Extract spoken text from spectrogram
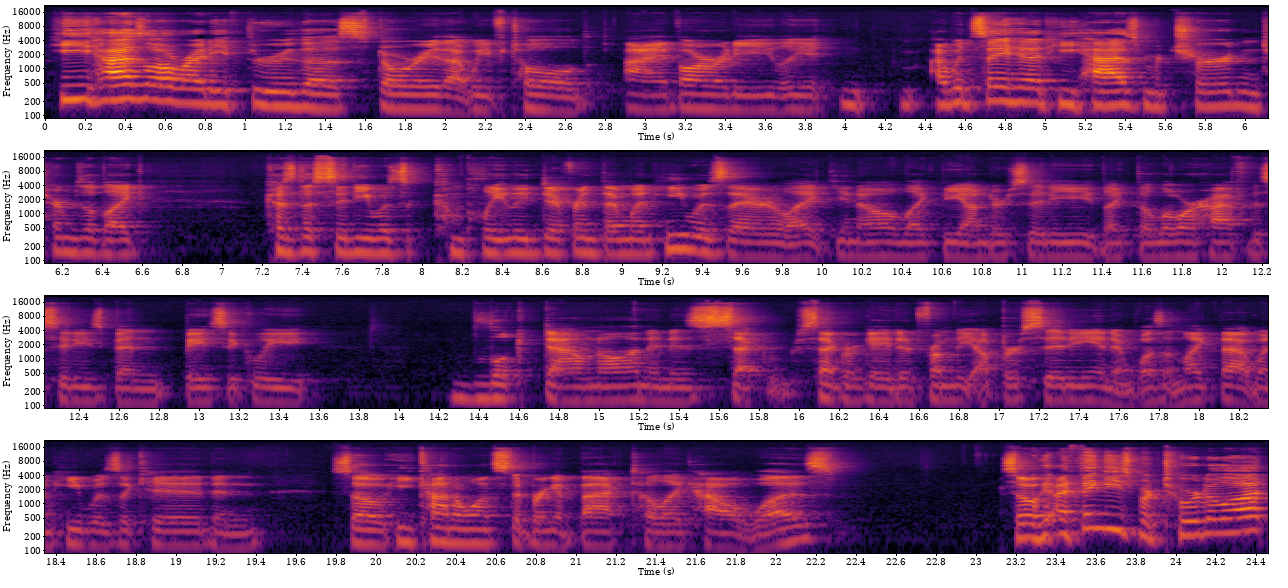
he has already through the story that we've told. I've already, I would say that he has matured in terms of like, because the city was completely different than when he was there. Like you know, like the undercity, like the lower half of the city's been basically looked down on and is seg- segregated from the upper city, and it wasn't like that when he was a kid, and so he kind of wants to bring it back to like how it was. So I think he's matured a lot,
